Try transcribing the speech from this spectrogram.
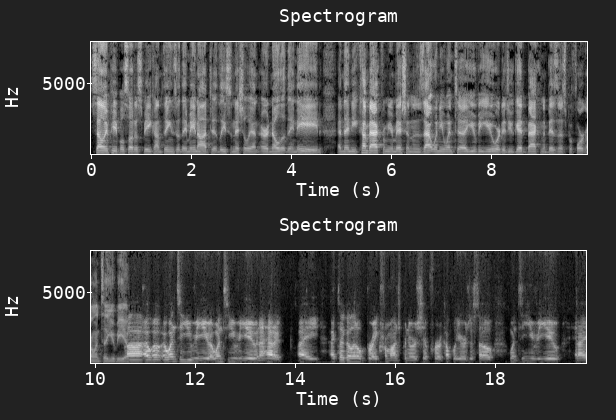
selling people, so to speak, on things that they may not at least initially or know that they need, and then you come back from your mission. And is that when you went to UVU, or did you get back into business before going to UVU? Uh, I, I went to UVU. I went to UVU, and I had a I I took a little break from entrepreneurship for a couple years or so. Went to UVU, and I,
